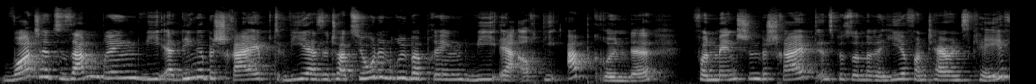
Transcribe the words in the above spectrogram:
Worte zusammenbringt, wie er Dinge beschreibt, wie er Situationen rüberbringt, wie er auch die Abgründe von Menschen beschreibt, insbesondere hier von Terence Cave.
